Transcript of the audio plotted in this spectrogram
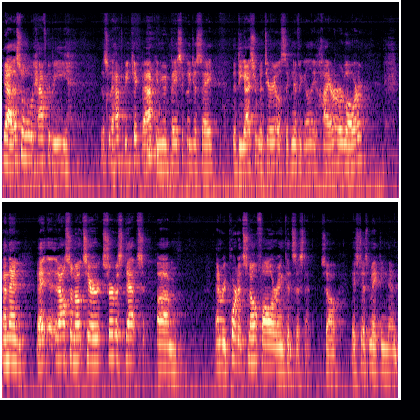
yeah, this one would have to be, this would have to be kicked back, and you would basically just say the de-icer material is significantly higher or lower. And then it, it also notes here, service depths um, and reported snowfall are inconsistent. So it's just making them,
